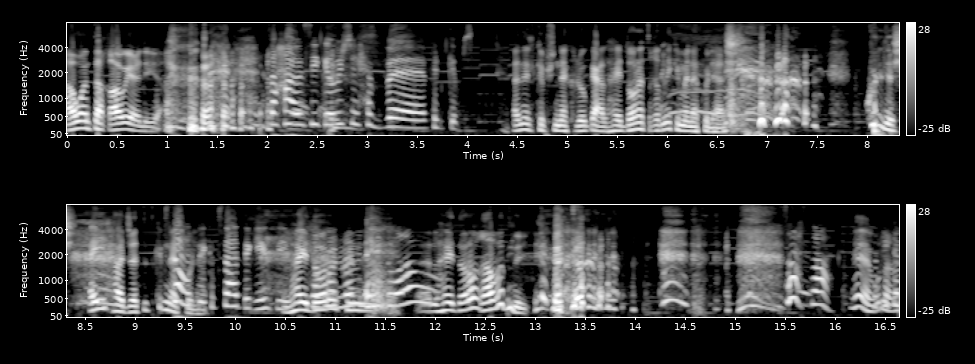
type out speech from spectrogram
أو أنت قوي عليا. صح وسيكا واش يحب في الكبش؟ أنا الكبش ناكلو كاع. الهيدورات غير كي ما ناكلهاش. كلش. أي حاجة تذكر ناكلها. بصحتك بصحتك يا سيدي. الهيدوره الهيدوره غاضتني صح صح. إيه والله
